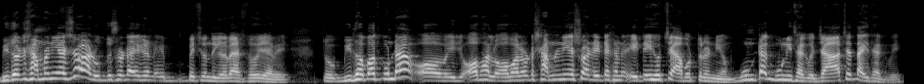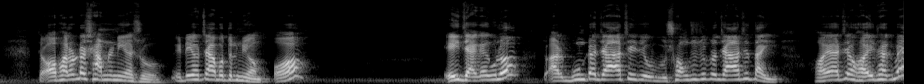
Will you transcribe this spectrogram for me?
বিধটা সামনে নিয়ে আসো আর উদ্দেশ্যটা এখানে পেছন দিকে ব্যস্ত হয়ে যাবে। তো বিধপদ কোনটা? এই যে অভালো, অভালোটা সামনে নিয়ে আসো আর এটা এখানে, এটাই হচ্ছে আবর্তনের নিয়ম। গুণটা গুণই থাকবে, যা আছে তাই থাকবে। তো অভালোটা সামনে নিয়ে আসো। এটাই হচ্ছে আবর্তনের নিয়ম। অ, এই জায়গাগুলো আর গুণটা যা আছে, যে সংযোজকটা যা আছে তাই। হয় আছে, হয় থাকবে,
